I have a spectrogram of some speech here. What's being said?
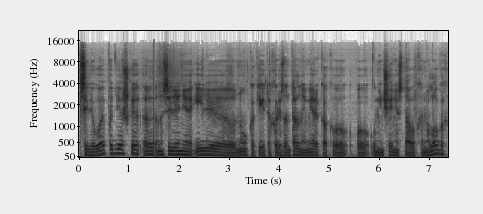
целевой поддержке населения или, ну, какие-то горизонтальные меры, как уменьшение ставок налогов.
